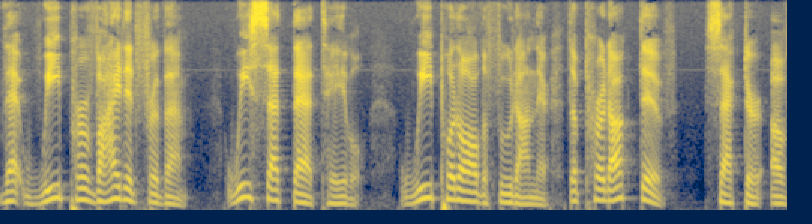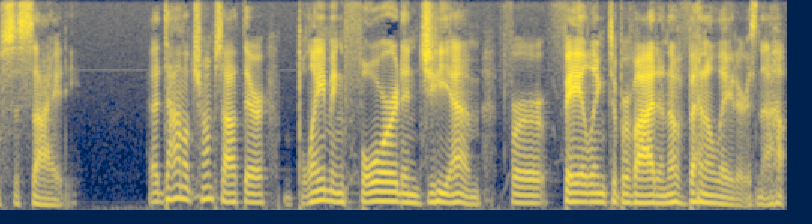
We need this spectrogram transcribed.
that we provided for them. We set that table. We put all the food on there. The productive sector of society. Uh, Donald Trump's out there blaming Ford and GM for failing to provide enough ventilators now.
